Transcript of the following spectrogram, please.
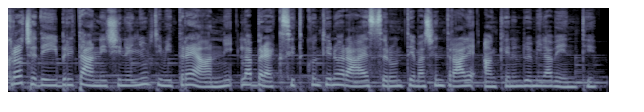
Croce dei britannici negli ultimi tre anni, la Brexit continuerà a essere un tema centrale anche nel 2020.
